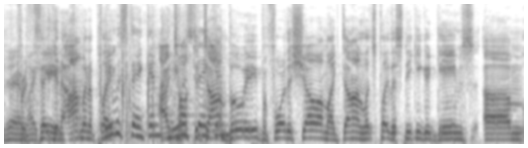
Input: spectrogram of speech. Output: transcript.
Yeah, for Mikey. thinking I'm going to play. He was thinking. I He talked was to Don. Bowie before the show. I'm like, Don, let's play the sneaky good games, um,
